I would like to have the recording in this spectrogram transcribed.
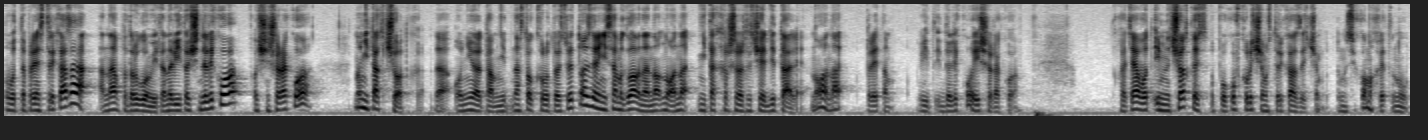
Вот, например, стрекоза, она по-другому видит, она видит очень далеко, очень широко, но не так четко. Да. У нее там не настолько крутое цветное зрение, самое главное, она, ну, она не так хорошо различает детали, но она при этом видит и далеко, и широко. Хотя вот именно четкость у пауков круче, чем у стрекозы, чем у насекомых, это, ну,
